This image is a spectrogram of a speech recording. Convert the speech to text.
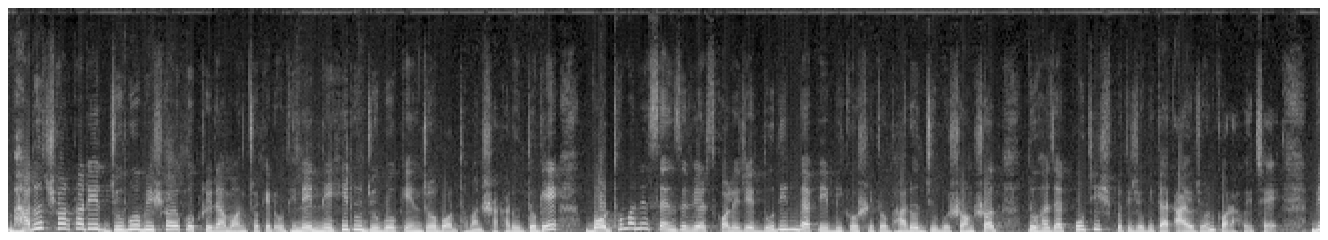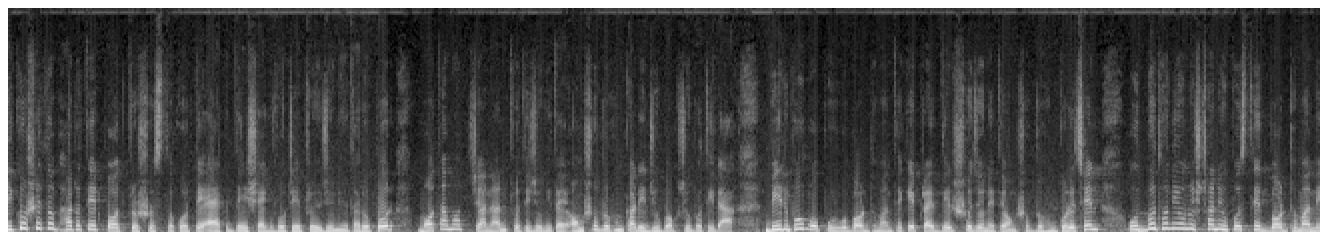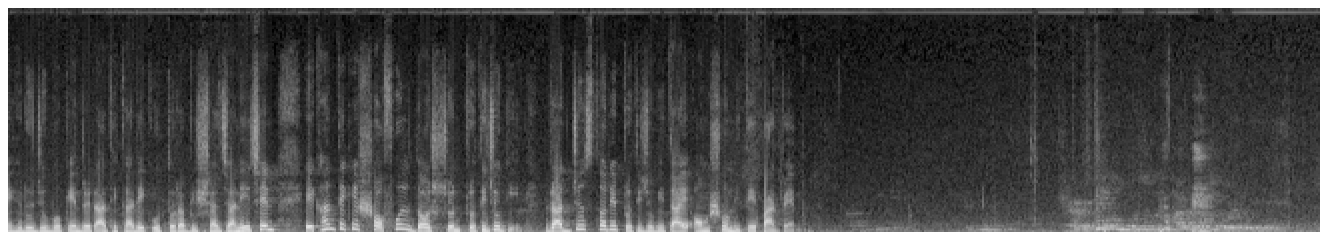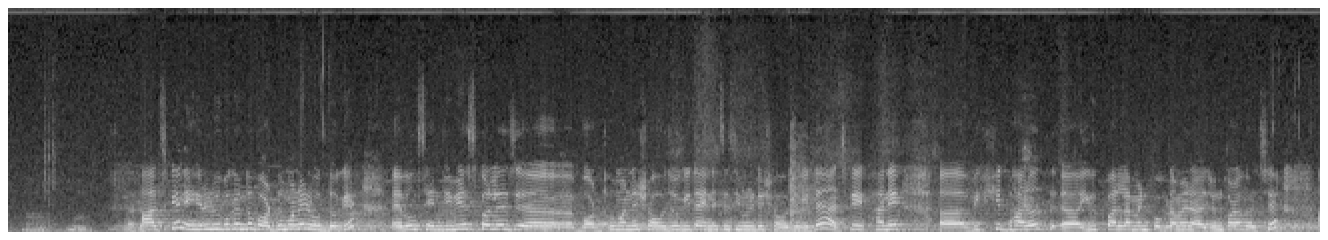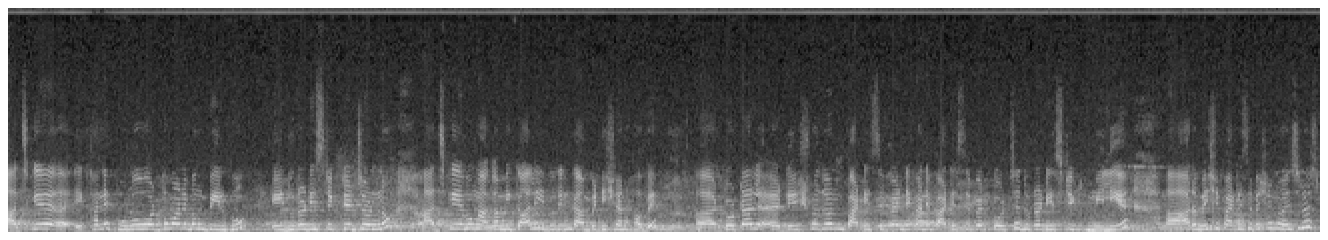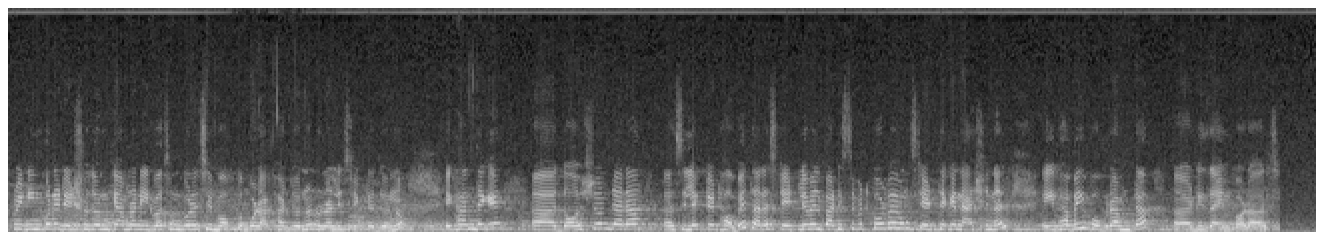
ভারত সরকারের যুব বিষয়ক ও ক্রীড়া মন্ত্রকের অধীনে নেহেরু যুব কেন্দ্র বর্ধমান শাখার উদ্যোগে বর্ধমানের সেন্ট জেভিয়ার্স কলেজে দুদিনব্যাপী বিকশিত ভারত যুব সংসদ দু প্রতিযোগিতার আয়োজন করা হয়েছে। বিকশিত ভারতের পথ প্রশস্ত করতে এক দেশ এক ভোটের প্রয়োজনীয়তার উপর মতামত জানান প্রতিযোগিতায় অংশগ্রহণকারী যুবক যুবতীরা। বীরভূম ও পূর্ব বর্ধমান থেকে প্রায় দেড়শো জন এতে অংশগ্রহণ করেছেন। উদ্বোধনী অনুষ্ঠানে উপস্থিত বর্ধমান নেহেরু যুব কেন্দ্রের আধিকারিক উত্তরা বিশ্বাস জানিয়েছেন, এখান থেকে সফল দশজন প্রতিযোগী রাজ্য স্তরে প্রতিযোগিতায় অংশ নিতে পারবেন। আজকে নেহেরু যুবকেন্দ্র বর্ধমানের উদ্যোগে এবং সেন্ট জিভিয়ার্স কলেজ বর্ধমানের সহযোগিতা, এনএসএস ইউনিটের সহযোগিতায় আজকে এখানে বিকশিত ভারত ইউথ পার্লামেন্ট প্রোগ্রামের আয়োজন করা হয়েছে। আজকে এখানে পূর্ব বর্ধমান এবং বীরভূম এই দুটো ডিস্ট্রিক্টের জন্য আজকে এবং আগামীকাল এই দুদিন কম্পিটিশন হবে। টোটাল দেড়শো জন পার্টিসিপেন্ট এখানে পার্টিসিপেট করছে দুটো ডিস্ট্রিক্ট মিলিয়ে। আরও বেশি পার্টিসিপেশন হয়েছিল স্ক্রিনিং করে দেড়শো জনকে আমরা নির্বাচন করেছি বক্তব্য রাখার জন্য রুরাল ডিস্ট্রিক্টের জন্য। এখান থেকে দশজন যারা সিলেক্টেড হবে, তারা স্টেট লেভেল পার্টিসিপেট করবে এবং স্টেট থেকে ন্যাশনাল এইভাবেই প্রোগ্রামটা ডিজাইন করা আছে।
